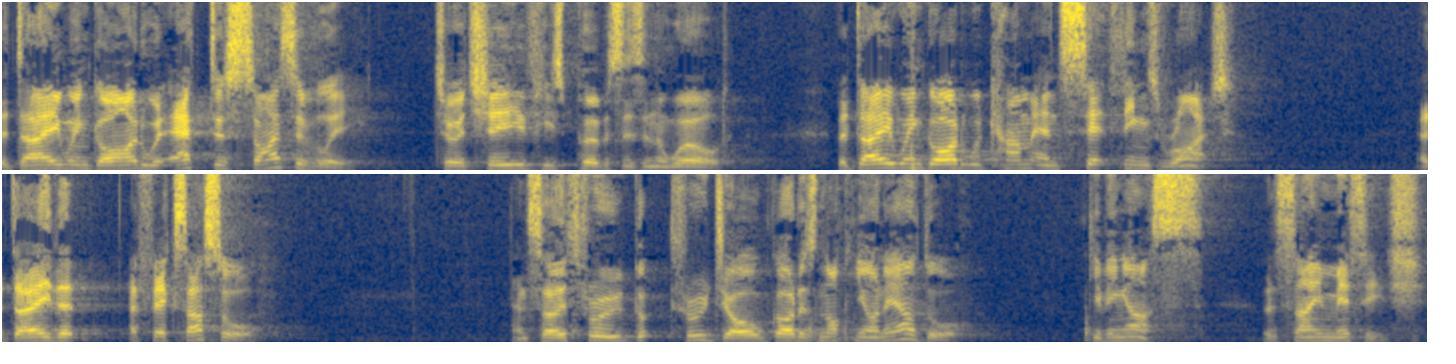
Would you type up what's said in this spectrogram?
The day when God would act decisively to achieve his purposes in the world. The day when God would come and set things right. A day that affects us all. And so through, through Joel, God is knocking on our door, giving us the same message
